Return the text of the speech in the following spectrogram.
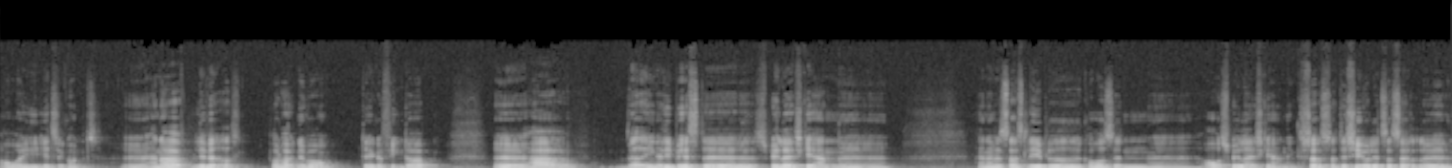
over i et sekund. Øh, han har leveret på et højt niveau, dækker fint op, øh, har været en af de bedste spillere i Skjern. Øh, han er vist også lige blevet kåret til den øh, års spiller i Skjern. Ikke? Så, så det siger jo lidt sig selv. Øh,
